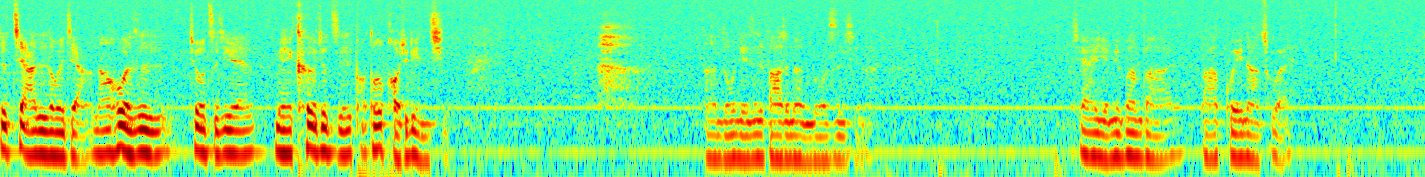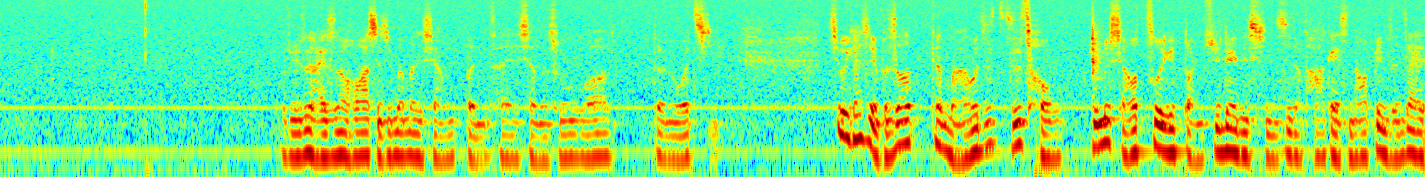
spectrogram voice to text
就假日都会这样，然后或者是就直接没课就直接跑都跑去练琴，嗯，中间是发生了很多事情了。现在也没有办法把它归纳出来。我觉得这还是要花时间慢慢想本，才想得出我的逻辑。其实我一开始也不知道干嘛，我只是只是从原本想要做一个短剧类的形式的 podcast，然后变成在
